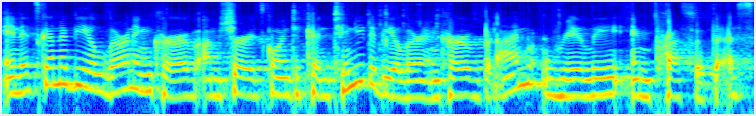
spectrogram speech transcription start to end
and it's going to be a learning curve. I'm sure it's going to continue to be a learning curve, but I'm really impressed with this.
